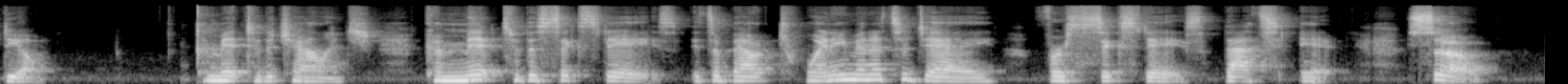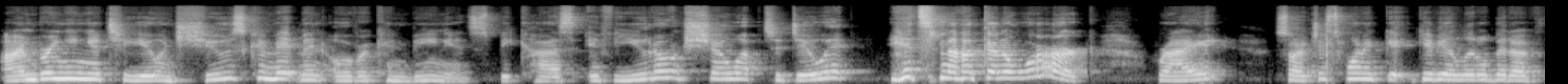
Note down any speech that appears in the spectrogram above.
deal commit to the challenge, commit to the six days. It's about 20 minutes a day for six days. That's it. So I'm bringing it to you and choose commitment over convenience because if you don't show up to do it, it's not going to work, right? So I just want to give you a little bit of,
